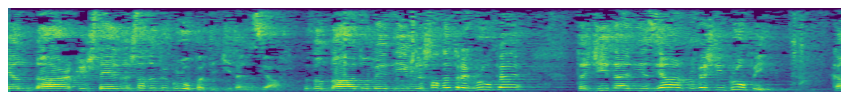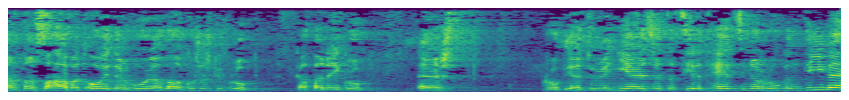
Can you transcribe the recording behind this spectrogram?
Janë ndarë të krishterët në 72 grupe, të gjitha në zjarr. Do ndahet ummeti im në 73 grupe, të gjitha në zjarr përveç një grupi. Kanë thënë sahabët, o i dërguar i Allahut, kush është ky grup? Ka thënë ai grup është Grupi i atyre njerëzve të cilët ecin në rrugën time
